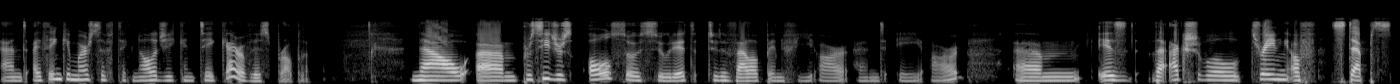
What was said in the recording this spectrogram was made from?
And I think immersive technology can take care of this problem. Now, um, procedures also suited to develop in VR and AR um, is the actual training of steps,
